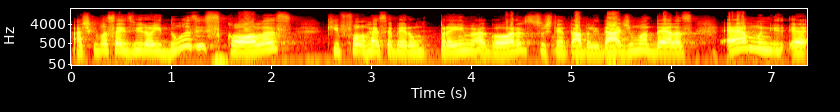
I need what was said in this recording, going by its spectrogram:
Acho que vocês viram aí duas escolas que for, receberam um prêmio agora de sustentabilidade. Uma delas é, é, é,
